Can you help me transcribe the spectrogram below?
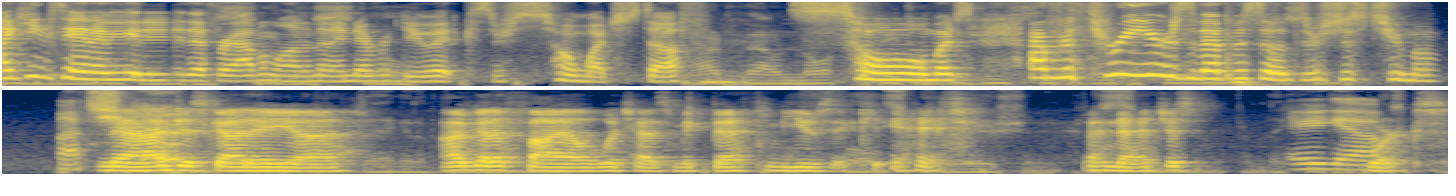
I keep saying I'm gonna do that for Avalon, and then I never do it because there's so much stuff. Art thou not So much. After three years of episodes, there's just too much. Now I've just got a, uh, I've got a file which has Macbeth music in it, and that just There you go. works.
